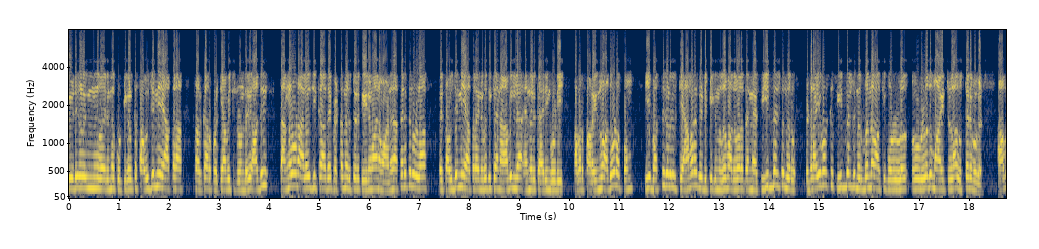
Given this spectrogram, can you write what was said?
വീടുകളിൽ നിന്ന് വരുന്ന കുട്ടികൾക്ക് സൗജന്യ യാത്ര സർക്കാർ പ്രഖ്യാപിച്ചിട്ടുണ്ട്. അത് തങ്ങളോട് ആലോചിക്കാതെ പെട്ടെന്നെടുത്തൊരു തീരുമാനമാണ്. അത്തരത്തിലുള്ള സൗജന്യ യാത്ര അനുവദിക്കാനാവില്ല എന്നൊരു കാര്യം കൂടി അവർ പറയുന്നു. അതോടൊപ്പം ഈ ബസ്സുകളിൽ ക്യാമറ ഘടിപ്പിക്കുന്നതും അതുപോലെ തന്നെ സീറ്റ് ബെൽറ്റ് നിർ ഡ്രൈവർക്ക് സീറ്റ് ബെൽറ്റ് നിർബന്ധമാക്കി ഉള്ളതുമായിട്ടുള്ള ഉത്തരവുകൾ. അവ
